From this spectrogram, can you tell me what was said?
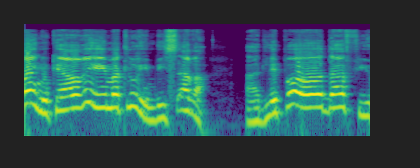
היינו כהרים התלויים בשערה. עד לפה דף י'.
